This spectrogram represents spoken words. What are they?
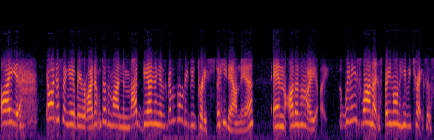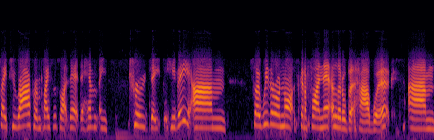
I yeah, I just think he'll be right. It doesn't mind the mud. The only thing is, going to probably be pretty sticky down there. And I don't know. When he's won, it's been on heavy tracks at say Te Rapa and places like that that haven't been true deep heavy. Um, so whether or not it's going to find that a little bit hard work, um,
